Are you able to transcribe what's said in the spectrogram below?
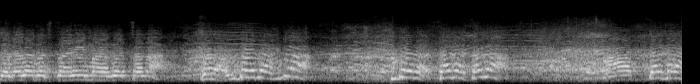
चढायला बसताना माग चला चला उद्या जा उद्या उद्या जा चला चला आता का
